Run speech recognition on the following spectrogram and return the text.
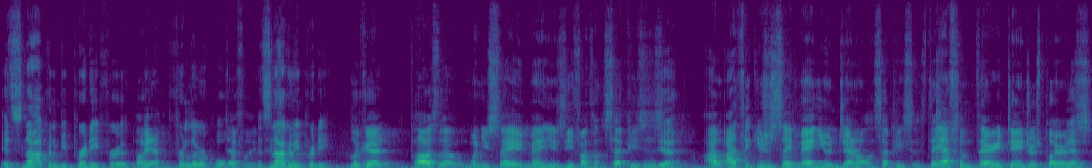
it's not going to be pretty for Oh, yeah. for Liverpool. Definitely. it's not going to be pretty. Look at pause though. When you say Man U's defense on set pieces, Yeah. I, I think you should say Man U in general on set pieces. They have some very dangerous players.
